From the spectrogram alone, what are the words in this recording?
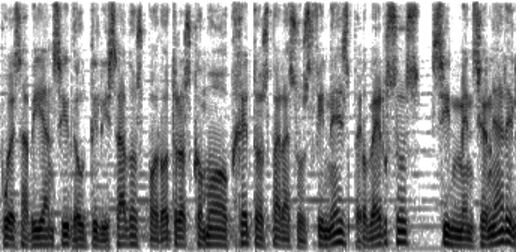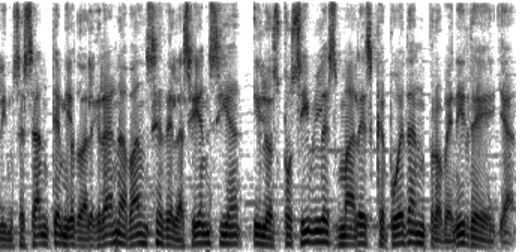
pues habían sido utilizados por otros como objetos para sus fines perversos, sin mencionar el incesante miedo al gran avance de la ciencia, y los posibles males que puedan provenir de ella.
